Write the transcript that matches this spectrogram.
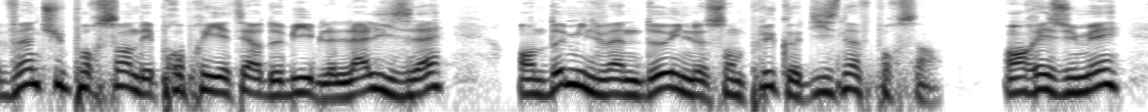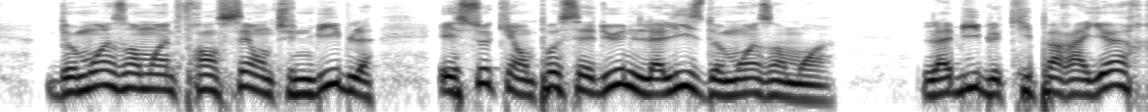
28% des propriétaires de Bible la lisaient, en 2022, ils ne sont plus que 19%. En résumé, de moins en moins de Français ont une Bible et ceux qui en possèdent une la lisent de moins en moins. La Bible qui, par ailleurs,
